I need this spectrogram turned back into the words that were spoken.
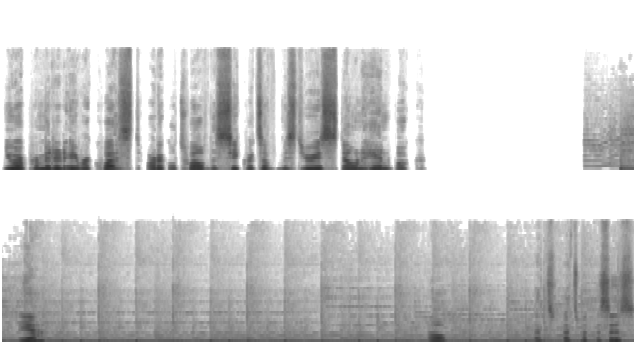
you are permitted a request. Article 12, The Secrets of Mysterious Stone Handbook. Yeah. Oh. That's that's what this is.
